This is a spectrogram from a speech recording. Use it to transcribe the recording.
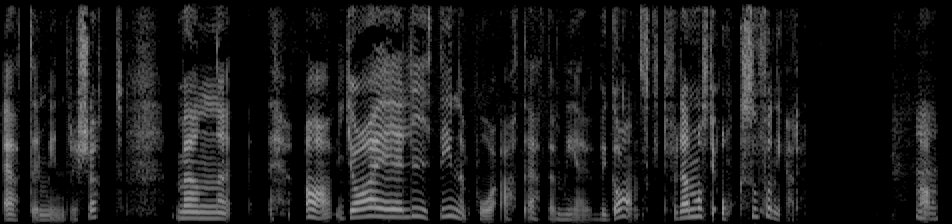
äter mindre kött. Men eh, ja, jag är lite inne på att äta mer veganskt för den måste jag också få ner. Ja.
